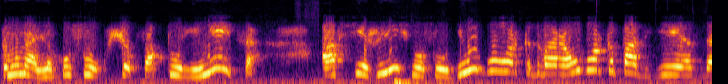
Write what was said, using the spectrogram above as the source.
коммунальных услуг в счет-фактуре имеется – а все жилищные услуги, уборка двора, уборка подъезда,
